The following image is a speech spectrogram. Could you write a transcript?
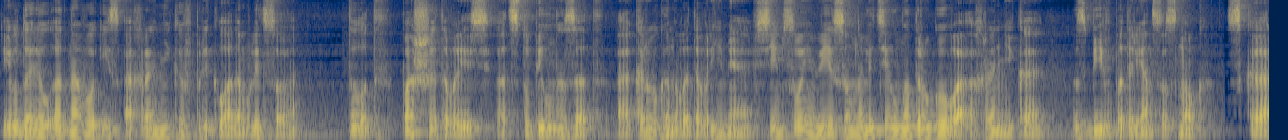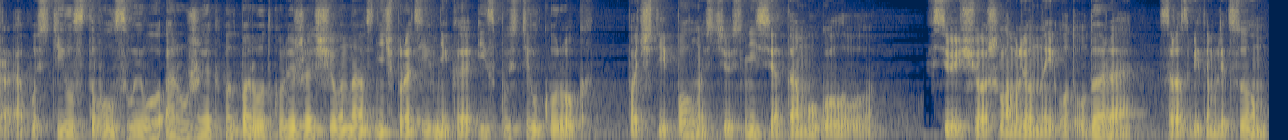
и ударил одного из охранников прикладом в лицо. Тот, пошатываясь, отступил назад, а Кроган в это время всем своим весом налетел на другого охранника – сбив батарианца с ног. Скар опустил ствол своего оружия к подбородку лежащего навзничь противника и спустил курок, почти полностью снеся тому голову. Все еще ошеломленный от удара, с разбитым лицом,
